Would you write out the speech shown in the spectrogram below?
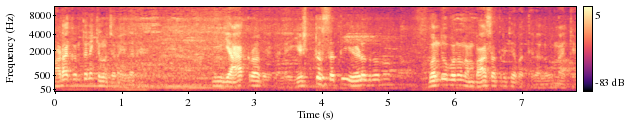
ಮಾಡೋಕ್ಕಂತಲೇ ಕೆಲವು ಜನ ಇದ್ದಾರೆ ನಿಮ್ಗೆ ಯಾಕ್ರೋ ಬೇಕಲ್ಲ ಎಷ್ಟು ಸತಿ ಹೇಳಿದ್ರು ಬಂದು ಬಂದು ನಮ್ಮ ಬಾಸ್ ಹತ್ರಕ್ಕೆ ಬರ್ತಿರಲ್ಲ ಉನ್ನಾಕೆ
